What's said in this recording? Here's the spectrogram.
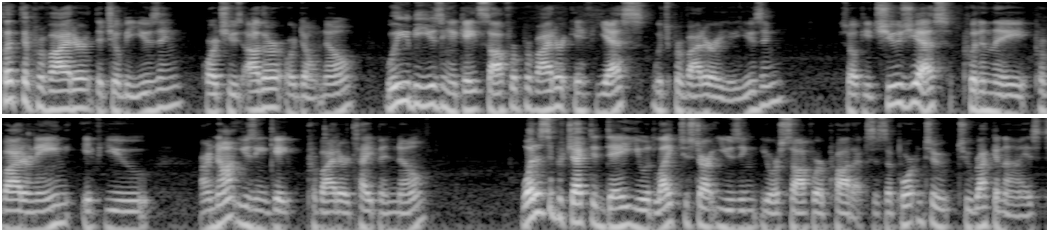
Click the provider that you'll be using or choose other or don't know. Will you be using a gate software provider? If yes, which provider are you using? So if you choose yes, put in the provider name. If you are not using a gate provider, type in no. What is the projected day you would like to start using your software products? It's important to, to recognize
